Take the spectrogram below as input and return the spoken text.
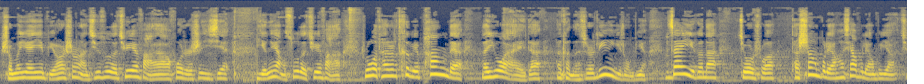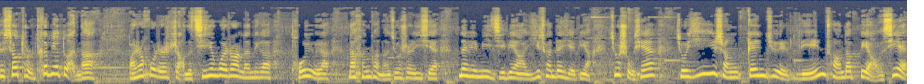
什么原因？比方说生长激素的缺乏呀，或者是一些营养素的缺乏。如果他是特别胖的，那又矮的，那可能是另一种病。再一个呢，就是说他上不良和下不良不一样，就小腿特别短的，完事或者是长得奇形怪状的那个头有呀，那很可能就是一些内分泌疾病啊、遗传代谢病。就首先就医生根据临床的表现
